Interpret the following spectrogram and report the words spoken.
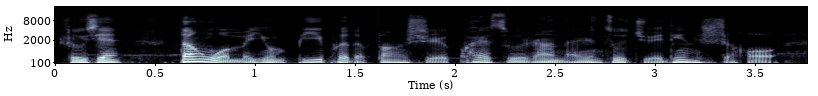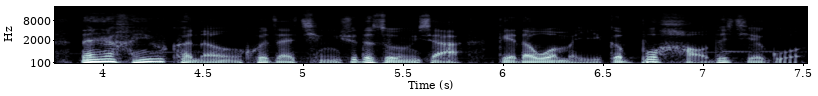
首先，当我们用逼迫的方式快速让男人做决定的时候，男人很有可能会在情绪的作用下给到我们一个不好的结果。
